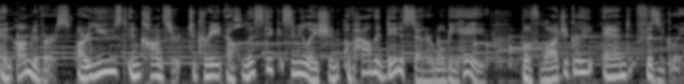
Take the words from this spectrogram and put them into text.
and Omniverse are used in concert to create a holistic simulation of how the data center will behave, both logically and physically.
